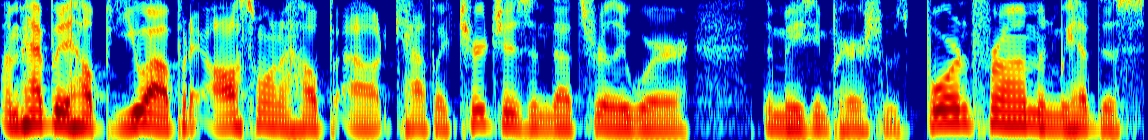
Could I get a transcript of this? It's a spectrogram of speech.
I'm happy to help you out, but I also want to help out Catholic churches." And that's really where the Amazing Parish was born from. And we have this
